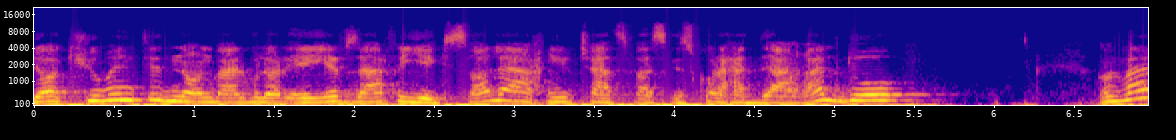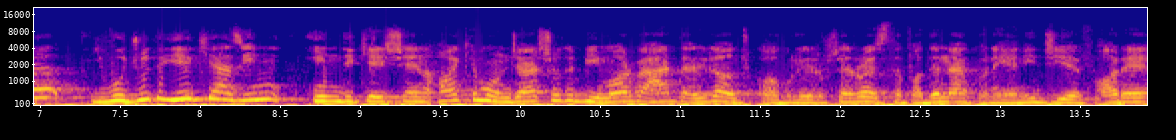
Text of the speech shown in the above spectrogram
documented non-valvular AF ظرف یک سال اخیر CHADS score حداقل دو. و وجود یکی از این indication ها که منجر شده بیمار به هر دلیل anticoagulation رو استفاده نکنه. یعنی GFR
